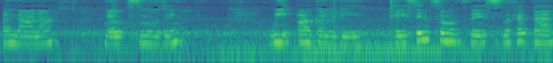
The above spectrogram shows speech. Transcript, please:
banana milk smoothie. We are gonna be tasting some of this. Look at that.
